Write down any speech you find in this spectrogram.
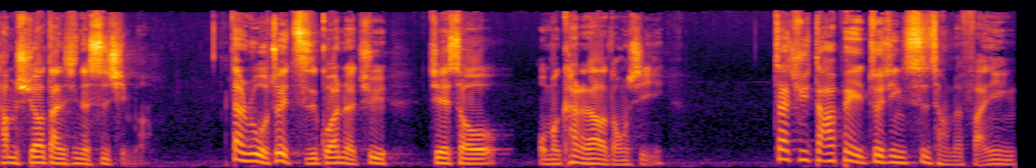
他们需要担心的事情嘛。但如果最直观的去接收我们看得到的东西，再去搭配最近市场的反应，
